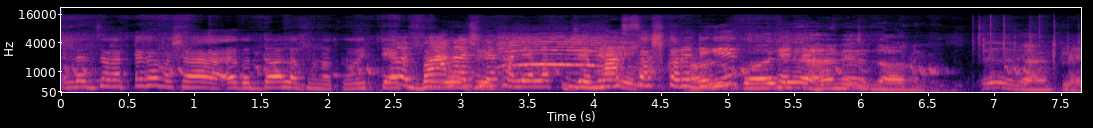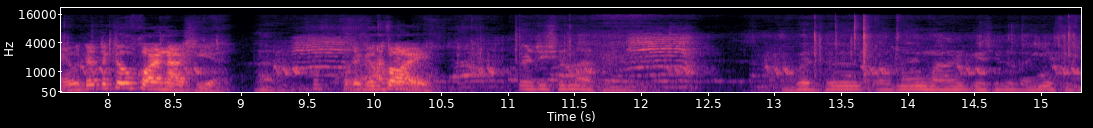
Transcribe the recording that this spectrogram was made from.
এটা জায়গার টাকা পয়সা এগো দেওয়া লাগবে না তো যে মাছ চাষ করে ওটা তো কেউ কয় না আসিয়া। ওটা কেউ কয়? আছে। অনেক মানুষ গেছিল ভেঙেছিল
